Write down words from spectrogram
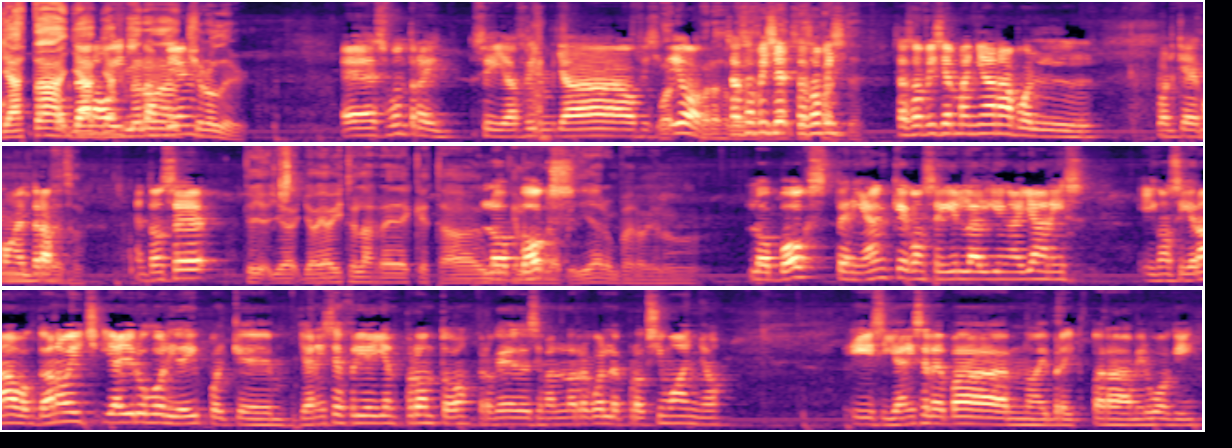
Ya, está, con ya, ya firmaron a. Schroeder. Eh, Eso fue un trade. Sí, ya, ya oficial. Se, hace oficial, mañana por, porque con Mm, el draft. Entonces, Que yo, yo- yo había visto en las redes que estaba Los que lo, lo Bucks. pidieron, pero que no. los Bucks tenían que conseguirle a alguien a Yanis y consiguieron a Bogdanovich y a Drew Holiday porque Yanis se free agent pronto, creo que si mal no recuerdo el próximo año. Y si Yanis se les va, no hay break para Milwaukee.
